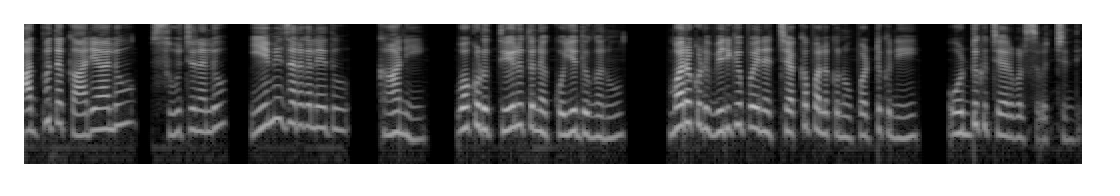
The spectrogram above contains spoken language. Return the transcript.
అద్భుత కార్యాలు సూచనలు ఏమీ జరగలేదు. కాని ఒకడు తేలుతున్న కొయ్యదుంగను మరొకడు విరిగిపోయిన చెక్క పలుకును పట్టుకుని ఒడ్డుకు చేరవలసి వచ్చింది.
